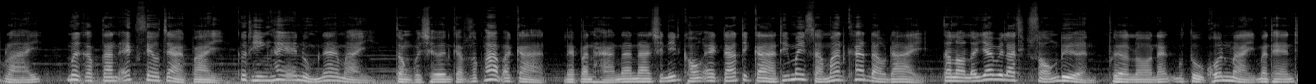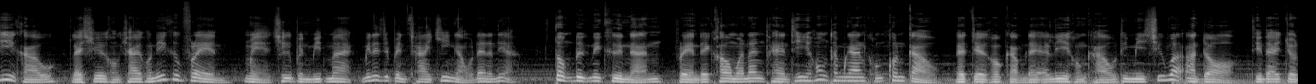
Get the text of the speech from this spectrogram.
คร้าย เมื่อกัปตันเอ็กเซลจากไป ก็ทิ้งให้ไอ้หนุ่มหน้าใหม่ ต้องเผชิญกับสภาพอากาศ และปัญหานานาชนิดของแอนตาติกาที่ไม่สามารถคาดเดาได้ ตลอดระยะเวลา 12 เดือน เพื่อรอนักมุตุคนใหม่มาแทนที่เขา และชื่อของชายคนนี้คือเฟรนแหมชื่อเป็นมิตรมาก ไม่ได้จะเป็นชายขี้เหงาได้นะเนี่ย ตกดึกในคืนนั้นเฟรนได้เข้ามานั่งแทนที่ห้องทำงานของคนเก่า และเจอเขากับไดอารี่ของเขาที่มีชื่อว่าอาดอร์ที่ได้จด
